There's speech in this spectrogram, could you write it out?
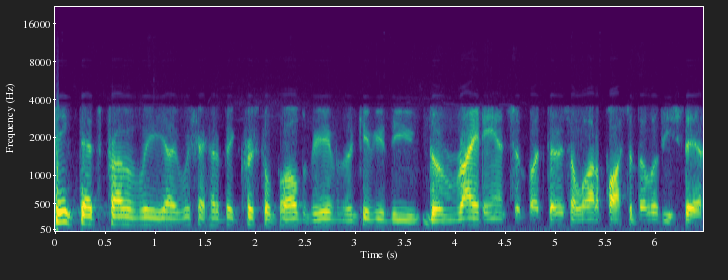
think that's probably. I wish I had a big crystal ball to be able to give you the the right answer, but there's a lot of possibilities there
